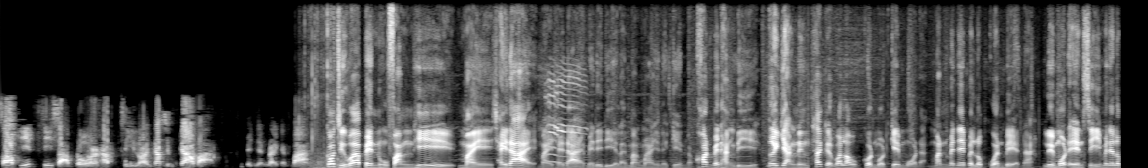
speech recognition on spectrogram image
ซอพีท T3 Pro นะครับ 499 บาท เป็นอย่างไรกันบ้าง ก็ถือว่าเป็นหูฟังที่ใหม่ใช้ได้ใหม่ใช้ได้ไม่ได้ดีอะไรมากมายอยู่ในเกณฑ์แบบค่อนไปทางดี เอออย่างหนึ่งถ้าเกิดว่าเรากดโหมดเกมโหมดอะมันไม่ได้เป็นรบกวนเบสนะหรือโหมด ANC ไม่ได้รบ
